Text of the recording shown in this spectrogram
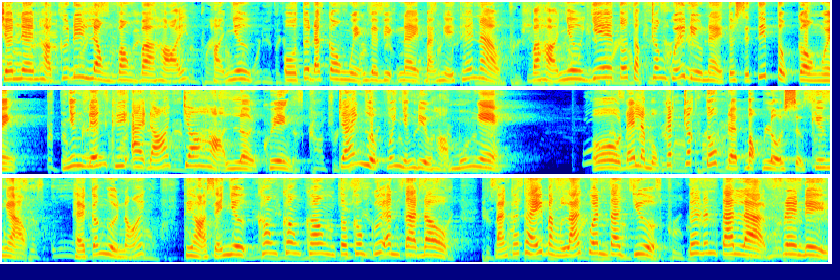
Cho nên họ cứ đi lòng vòng và hỏi. Họ như, ồ, tôi đã cầu nguyện về việc này, bạn nghĩ thế nào? Và họ như yeah tôi thật trân quý điều này, tôi sẽ tiếp tục cầu nguyện. Nhưng đến khi ai đó cho họ lời khuyên, trái ngược với những điều họ muốn nghe. Ồ, oh, đây là một cách rất tốt để bộc lộ sự kiêu ngạo. Hệ có người nói, thì họ sẽ như, không, không, không, tôi không cưới anh ta đâu. Bạn có thấy bằng lái của anh ta chưa? Tên anh ta là Freddy,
